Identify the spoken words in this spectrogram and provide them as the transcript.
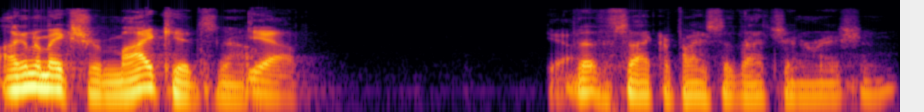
I'm going to make sure my kids know Yeah, yeah. the sacrifice of that generation.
